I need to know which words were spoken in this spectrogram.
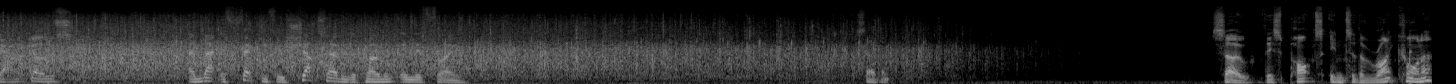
Down it goes. And that effectively shuts out his opponent in this frame. Seven. So, this pot into the right corner.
